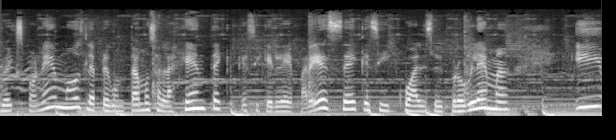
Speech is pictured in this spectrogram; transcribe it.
lo exponemos, le preguntamos a la gente que, sí que le parece, que sí cuál es el problema. Y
